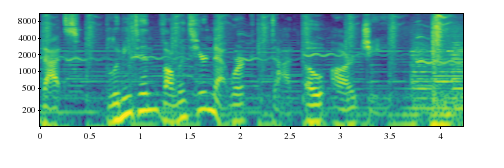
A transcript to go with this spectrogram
That's bloomingtonvolunteernetwork.org.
